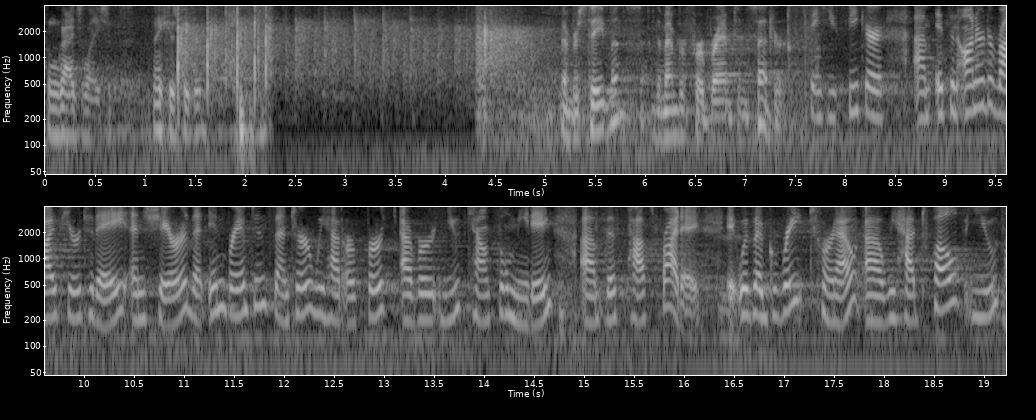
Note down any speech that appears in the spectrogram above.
Congratulations. Thank you, Speaker. Member statements. The member for Brampton Centre. Thank you, Speaker. Um, it's an honour to rise here today and share that in Brampton Centre we had our first ever Youth Council meeting um, this past Friday. It was a great turnout. Uh, we had 12 youth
